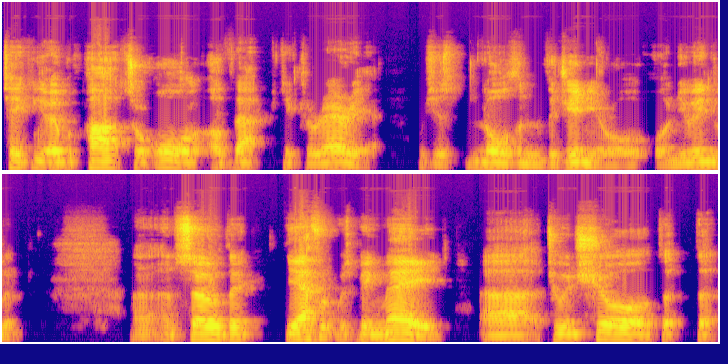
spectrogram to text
taking over parts or all of that particular area, which is northern Virginia or, or New England. Uh, and so the, the effort was being made uh, to ensure that, that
